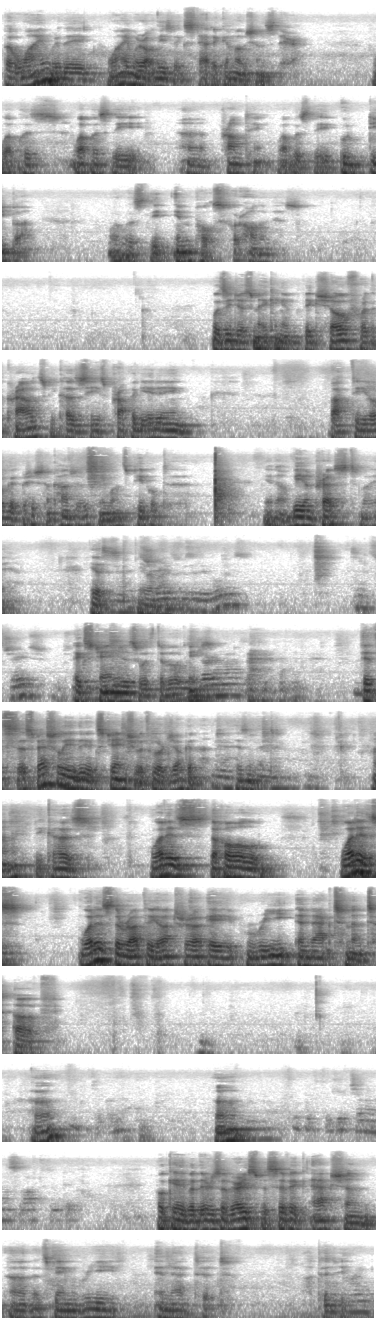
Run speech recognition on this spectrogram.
But why were they? Why were all these ecstatic emotions there? What was what was the uh, prompting? What was the udipa? What was the impulse for all of this? Was he just making a big show for the crowds because he's propagating bhakti yoga Krishna consciousness? He wants people to, you know, be impressed by. Yes, you know, Exchange with the devotees? Exchange? exchanges with devotees. It's especially the exchange with Lord Jagannath, isn't it? Uh, because what is the whole what is what is the Ratha Yatra a reenactment of? Huh? Huh? give Jagannath's love to the Okay, but there's a very specific action uh, that's being reenacted. Vrindavan.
